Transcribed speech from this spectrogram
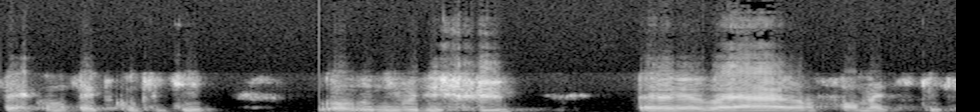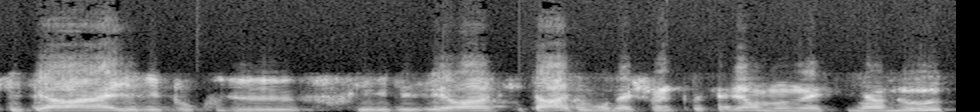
ça a commencé à être compliqué au, au niveau des flux. Euh, voilà, informatique, etc. Il y avait beaucoup de, il y avait des erreurs, etc. Donc on a changé de prestataire, on en a signé un autre.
